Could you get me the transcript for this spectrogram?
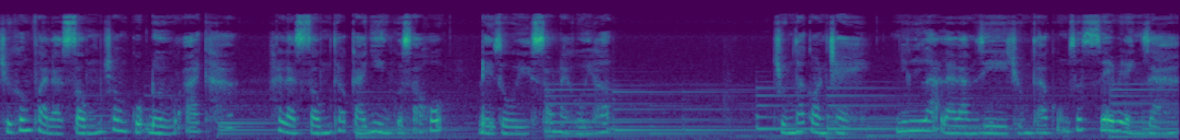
chứ không phải là sống trong cuộc đời của ai khác, hay là sống theo cái nhìn của xã hội, để rồi sau này hối hận. Chúng ta còn trẻ, nhưng lạ là làm gì chúng ta cũng rất dễ bị đánh giá.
